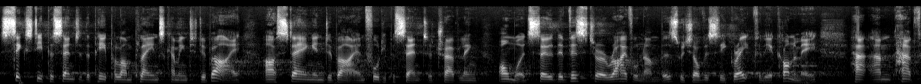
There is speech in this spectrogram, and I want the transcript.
60% of the people on planes coming to Dubai are staying in Dubai and 40% are traveling onwards. So the visitor arrival numbers, which is obviously great for the economy, ha um, have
